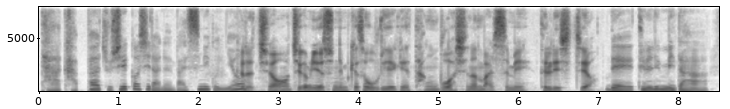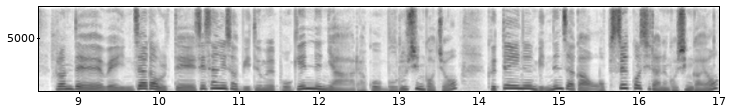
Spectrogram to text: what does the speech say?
다 갚아 주실 것이라는 말씀이군요. 그렇죠. 지금 예수님께서 우리에게 당부하시는 말씀이 들리시지요? 네, 들립니다. 그런데 왜 인자가 올 때 세상에서 믿음을 보겠느냐라고 물으신 거죠? 그때에는 믿는 자가 없을 것이라는 것인가요?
